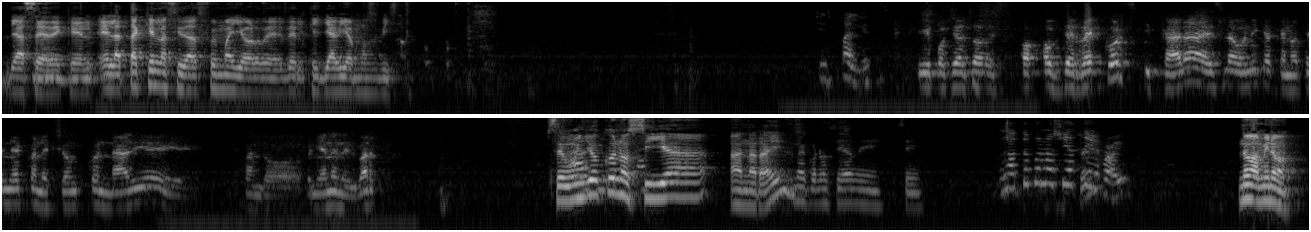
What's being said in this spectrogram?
Ya sé, de que el, el ataque en la ciudad fue mayor de- del que ya habíamos visto. Chispales. Y por cierto, es- Of the Records y Cara es la única que no tenía conexión con nadie eh, cuando venían en el barco. Según Ah, yo sí, conocía a Narai. Me conocía a mí, sí. No te conocí a ti, Roy. No, a mí no.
